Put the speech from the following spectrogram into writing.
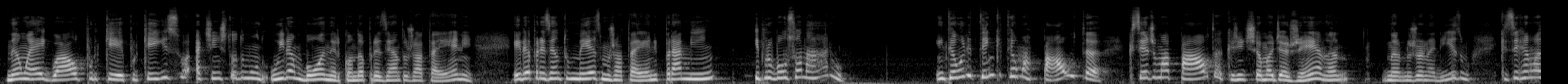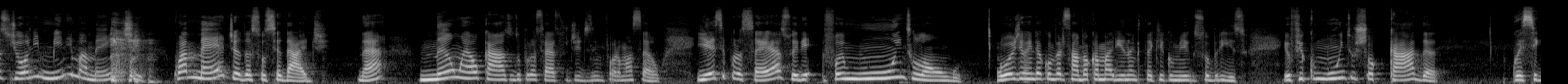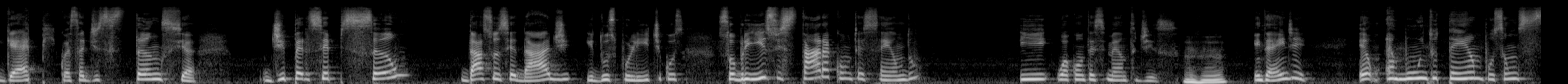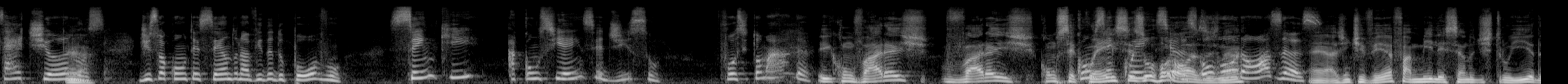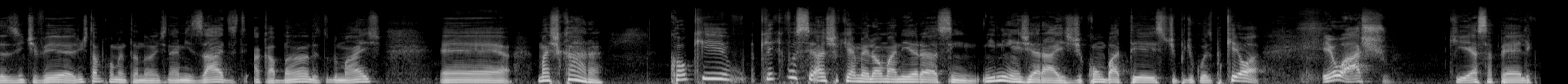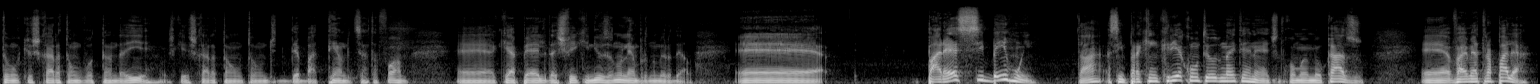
Não é igual, por quê? Porque isso atinge todo mundo. O William Bonner, quando apresenta o JN, ele apresenta o mesmo JN para mim e para o Bolsonaro. Então ele tem que ter uma pauta que seja uma pauta que a gente chama de agenda no, no jornalismo, que se relacione minimamente com a média da sociedade, né? Não é o caso do processo de desinformação. E esse processo ele foi muito longo. Hoje eu ainda conversava com a Marina que está aqui comigo sobre isso. Eu fico muito chocada com esse gap, com essa distância de percepção da sociedade e dos políticos sobre isso estar acontecendo e o acontecimento disso. Uhum. Entende? É, é, muito tempo, são sete anos é. disso acontecendo na vida do povo sem que a consciência disso fosse tomada. E com várias, várias consequências, consequências horrorosas. Né? Horrorosas. Né? É, a gente vê famílias sendo destruídas, a gente vê. A gente estava comentando antes, né? Amizades acabando e tudo mais. É, mas, cara, qual que. O que, que você acha que é a melhor maneira, assim, em linhas gerais, de combater esse tipo de coisa? Porque, ó, eu acho que essa PL que, tão, que os caras estão votando aí, que os caras estão debatendo de certa forma, é, que é a PL das fake news, eu não lembro o número dela. É, parece bem ruim, tá? Assim, para quem cria conteúdo na internet, como é o meu caso, é, vai me atrapalhar.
